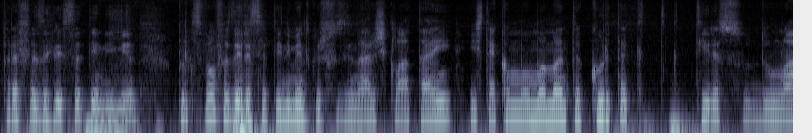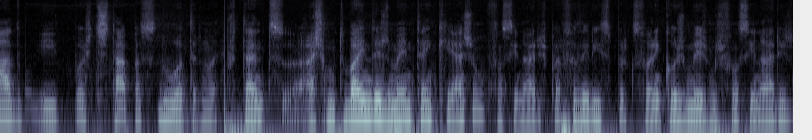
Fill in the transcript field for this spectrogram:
para fazer esse atendimento? Porque se vão fazer esse atendimento com os funcionários que lá têm, isto é como uma manta curta que tira-se de um lado e depois destapa-se do outro, não é? Portanto, acho muito bem desde o momento em que hajam funcionários para fazer isso, porque se forem com os mesmos funcionários,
